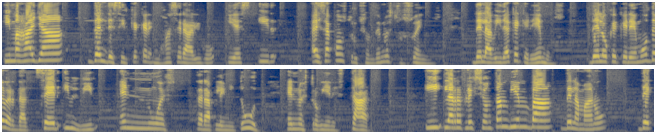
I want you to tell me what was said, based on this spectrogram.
y más allá del decir que queremos hacer algo y es ir a esa construcción de nuestros sueños, de la vida que queremos, de lo que queremos de verdad ser y vivir en nuestra plenitud, en nuestro bienestar. Y la reflexión también va de la mano de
